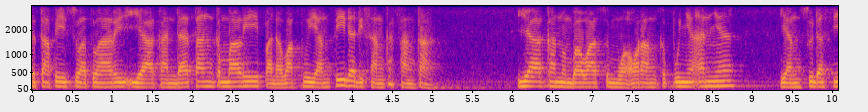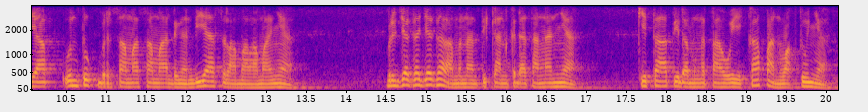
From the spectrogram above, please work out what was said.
Tetapi suatu hari ia akan datang kembali pada waktu yang tidak disangka-sangka. Ia akan membawa semua orang kepunyaannya yang sudah siap untuk bersama-sama dengan dia selama-lamanya. Berjaga-jagalah menantikan kedatangannya. Kita tidak mengetahui kapan waktunya.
